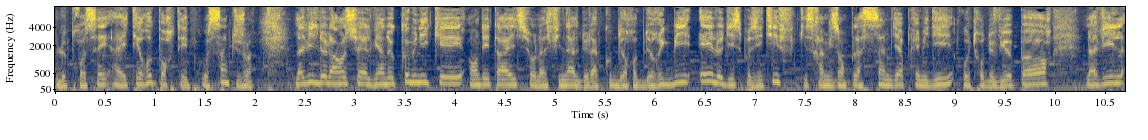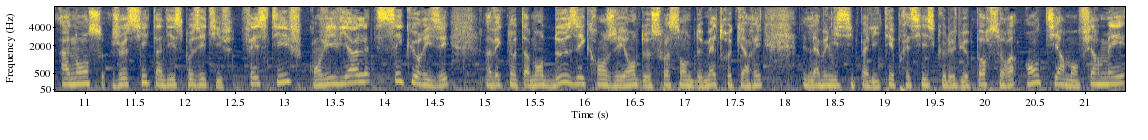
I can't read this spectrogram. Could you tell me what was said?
Le procès a été reporté au 5 juin. La ville de La Rochelle vient de communiquer en détail sur la finale de la Coupe d'Europe de rugby et le dispositif qui sera mis en place samedi après-midi autour du Vieux-Port. La ville annonce, je cite, un dispositif festif, convivial, sécurisé avec notamment deux écrans géants de 62 mètres carrés. La municipalité précise que le Vieux-Port sera entièrement fermé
